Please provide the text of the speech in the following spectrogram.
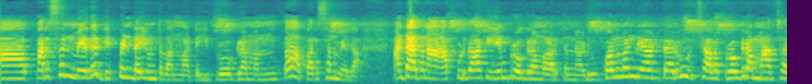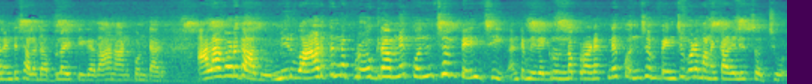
ఆ పర్సన్ మీద డిపెండ్ అయి ఉంటుంది అనమాట ఈ ప్రోగ్రామ్ అంతా ఆ పర్సన్ మీద. అంటే అతను అప్పుడు దాకా ఏం ప్రోగ్రామ్ వాడుతున్నాడు? కొంతమంది అంటారు చాలా ప్రోగ్రామ్ మార్చాలంటే చాలా డబ్బులు అవుతాయి కదా అని అనుకుంటారు. అలా కూడా కాదు. మీరు వాడుతున్న ప్రోగ్రామ్నే కొంచెం పెంచి అంటే మీ దగ్గర ఉన్న ప్రోడక్ట్నే కొంచెం పెంచి కూడా మనం కదిలించవచ్చు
